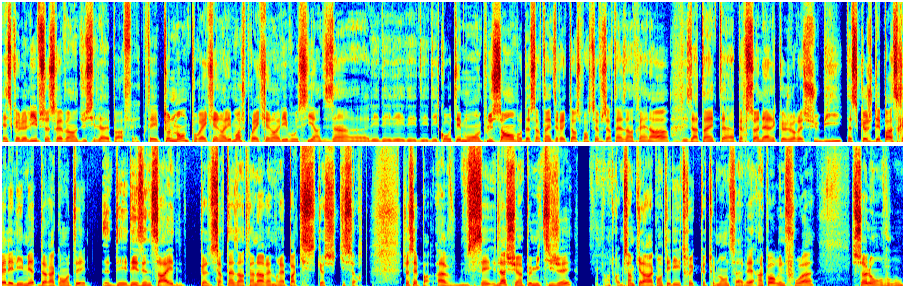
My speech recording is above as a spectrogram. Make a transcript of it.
Est-ce que le livre se serait vendu s'il l'avait pas fait? Écoutez, tout le monde pourrait écrire un livre. Moi, je pourrais écrire un livre aussi en disant euh, les, côtés moins, plus sombres de certains directeurs sportifs ou certains entraîneurs, des atteintes euh, personnelles que j'aurais subies. Est-ce que je dépasserais les limites de raconter des, des insides que certains entraîneurs aimeraient pas qu'ils sortent? Je sais pas. Euh, là, je suis un peu mitigé. En tout cas, il me semble qu'il a raconté des trucs que tout le monde savait. Encore une fois, selon vous,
